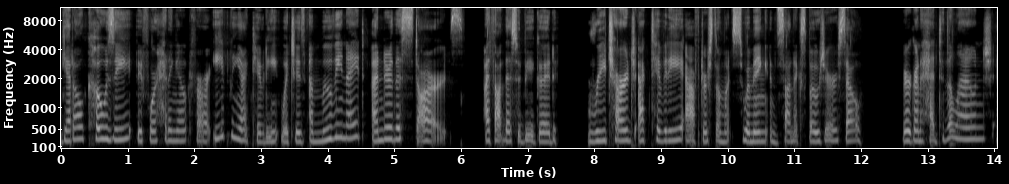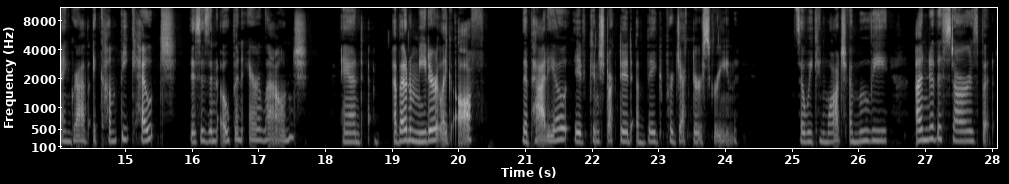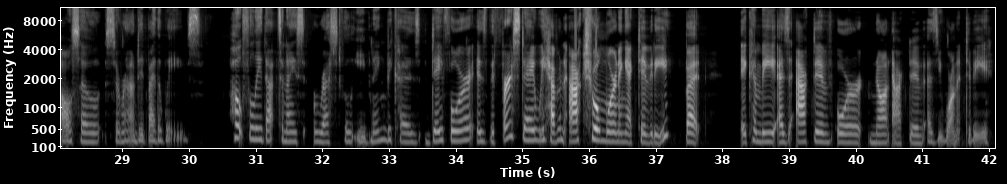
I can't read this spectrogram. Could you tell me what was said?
get all cozy before heading out for our evening activity, which is a movie night under the stars. I thought this would be a good recharge activity after so much swimming and sun exposure. So we're going to head to the lounge and grab a comfy couch. This is an open air lounge and about a meter like off the patio, they've constructed a big projector screen. So we can watch a movie under the stars, but also surrounded by the waves. Hopefully, that's a nice restful evening because day four is the first day we have an actual morning activity, but it can be as active or not active as you want it to be.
